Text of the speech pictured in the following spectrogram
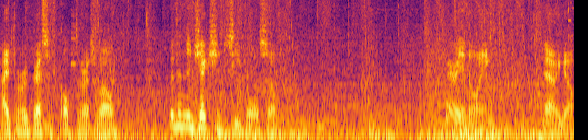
Hyper aggressive copter as well. With an ejection seat also. Very annoying. There we go.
